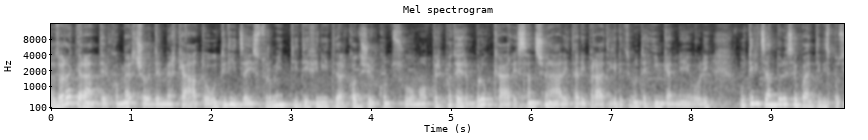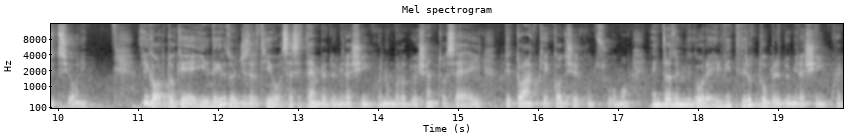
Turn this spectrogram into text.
L'autorità garante del commercio e del mercato utilizza gli strumenti definiti dal codice del consumo per poter bloccare e sanzionare tali pratiche ritenute ingannevoli utilizzando le seguenti disposizioni. Ricordo che il decreto legislativo 6 settembre 2005 numero 206, detto anche codice del consumo, è entrato in vigore il 23 ottobre 2005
